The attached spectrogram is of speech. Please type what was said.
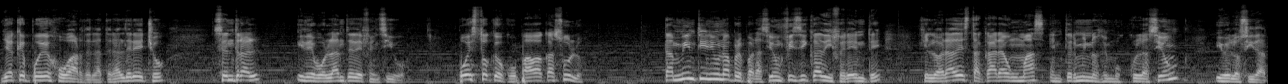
ya que puede jugar de lateral derecho, central y de volante defensivo, puesto que ocupaba Cazulo. También tiene una preparación física diferente que lo hará destacar aún más en términos de musculación y velocidad,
